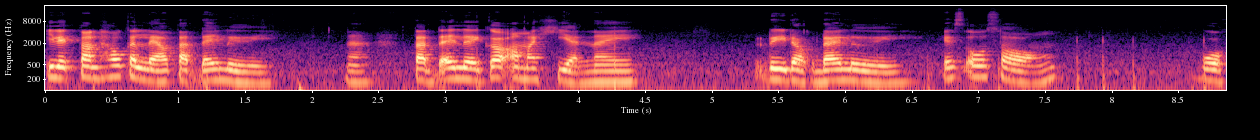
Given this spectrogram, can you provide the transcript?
อิเล็กตรอนเท่ากันแล้วตัดได้เลยนะตัดได้เลยก็เอามาเขียนใน redox ได้เลย SO 2 บวก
